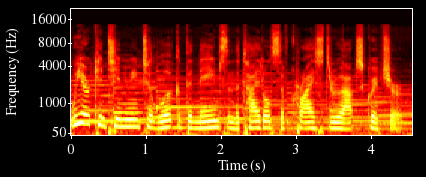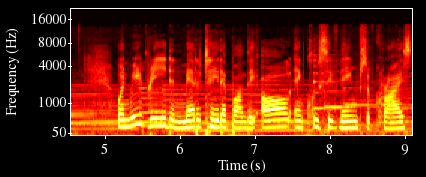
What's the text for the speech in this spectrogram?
We are continuing to look at the names and the titles of Christ throughout Scripture. When we read and meditate upon the all inclusive names of Christ,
